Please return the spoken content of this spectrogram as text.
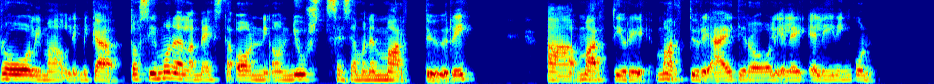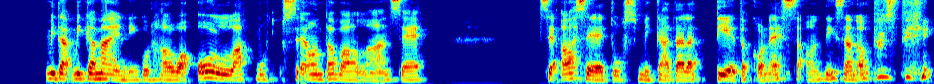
roolimalli, mikä tosi monella meistä on, niin on just se semmoinen marttyyri, uh, marttyyri, marttyyriäitirooli, eli, eli niin kuin, mitä, mikä mä en niin kuin halua olla, mutta se on tavallaan se, se asetus, mikä täällä tietokoneessa on niin sanotusti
